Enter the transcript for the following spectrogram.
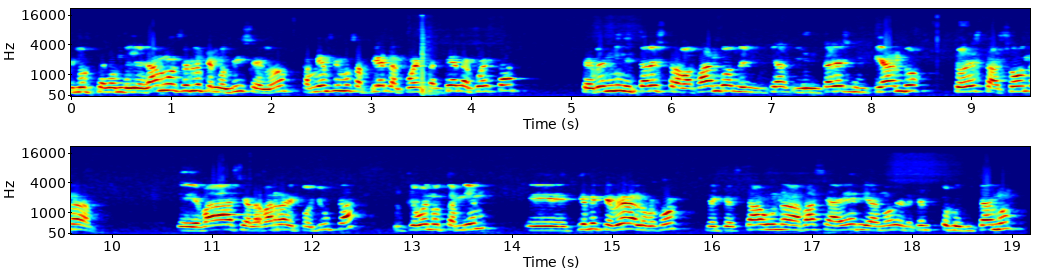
sino que donde llegamos es lo que nos dicen, ¿no? También fuimos a pie de la cuesta, en pie de la cuesta se ven militares trabajando, militares limpiando toda esta zona que va hacia la barra de Coyuca y que bueno, también eh, tiene que ver a lo mejor de que está una base aérea, ¿no? Del ejército mexicano,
